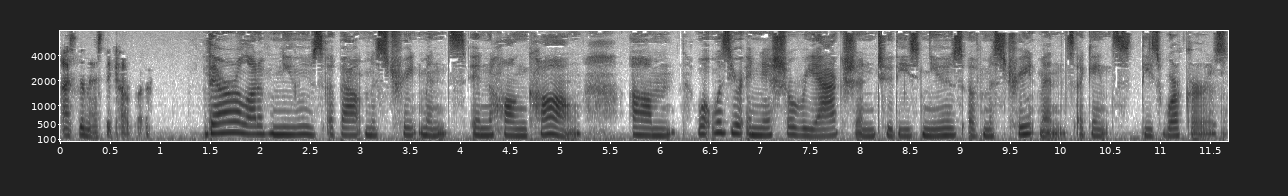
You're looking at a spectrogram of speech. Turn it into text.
as domestic helper. There are a lot of news about mistreatments in Hong Kong. Um, what was your initial reaction to these news of mistreatments against these workers?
